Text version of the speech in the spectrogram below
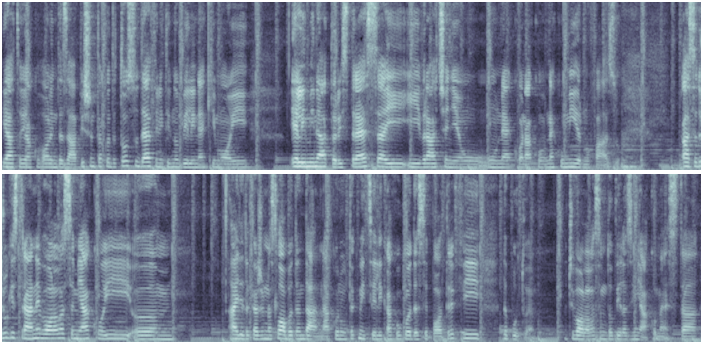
Ja to jako volim da zapišem, tako da to su definitivno bili neki moji eliminatori stresa i, i vraćanje u, u neku, onako, neku mirnu fazu. A sa druge strane, volala sam jako i, um, ajde da kažem, na slobodan dan, nakon utakmice ili kako god da se potrefi, da putujem. Znači, volala sam da obilazim jako mesta,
